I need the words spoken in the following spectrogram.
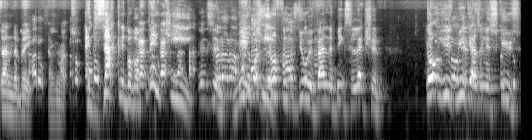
Van Beek as much. Exactly, brother. Thank you. Listen, media got nothing to do with Van der Beek's selection. Don't use media as an excuse.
